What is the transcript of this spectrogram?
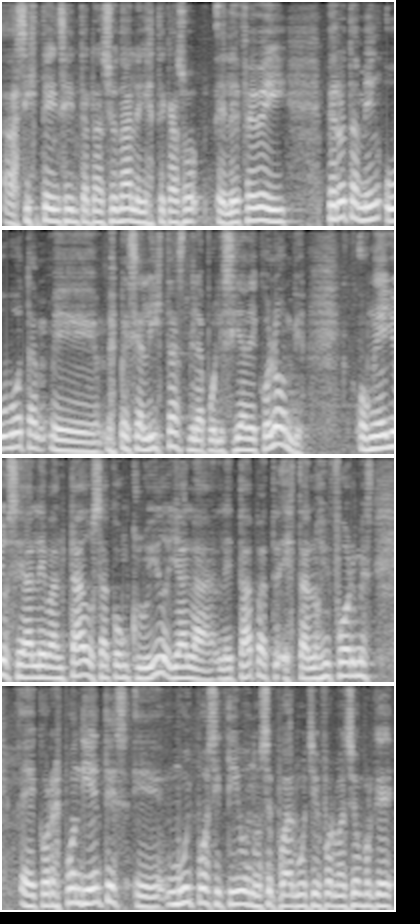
asistencia internacional, en este caso el FBI, pero también hubo eh, especialistas de la Policía de Colombia. Con ellos se ha levantado, se ha concluido ya la, etapa, están los informes correspondientes, muy positivos, no se puede dar mucha información porque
